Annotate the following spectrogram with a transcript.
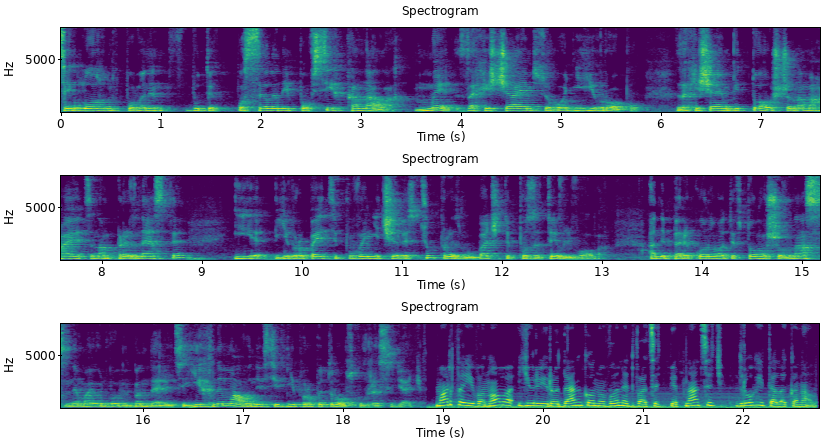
Цей лозунг повинен бути посилений по всіх каналах. Ми захищаємо сьогодні Європу, захищаємо від того, що намагаються нам привнести, і європейці повинні через цю призму бачити позитив Львова, а не переконувати в тому, що в нас немає у Львові бандерівців. Їх нема, вони всі в Дніпропетровську вже сидять. Марта Іванова, Юрій Руденко. Новини 2015. Другий телеканал.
